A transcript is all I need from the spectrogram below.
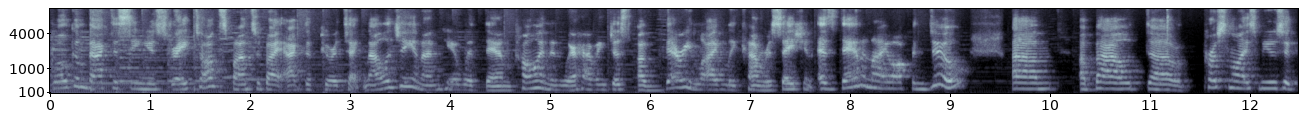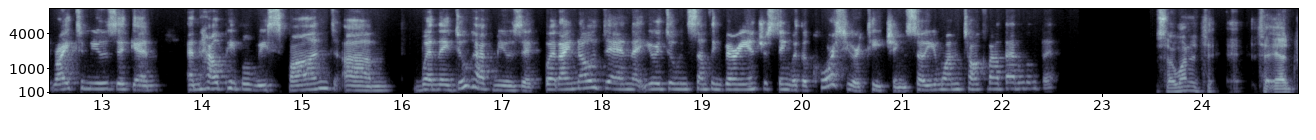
Welcome back to Senior Straight Talk, sponsored by Active Pure Technology. And I'm here with Dan Cohen, and we're having just a very lively conversation, as Dan and I often do, um, about uh, personalized music, right to music, and, and how people respond um, when they do have music. But I know, Dan, that you're doing something very interesting with a course you're teaching. So you want to talk about that a little bit? so I wanted to to add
